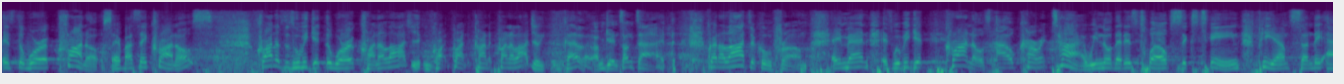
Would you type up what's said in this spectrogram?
is the word chronos. Everybody say chronos. Chronos is where we get the word chronological. chronologically. I'm getting tongue tied. Chronological from. Amen. It's where we get chronos, our current time. We know that it's 12:16 p.m. Sunday afternoon.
